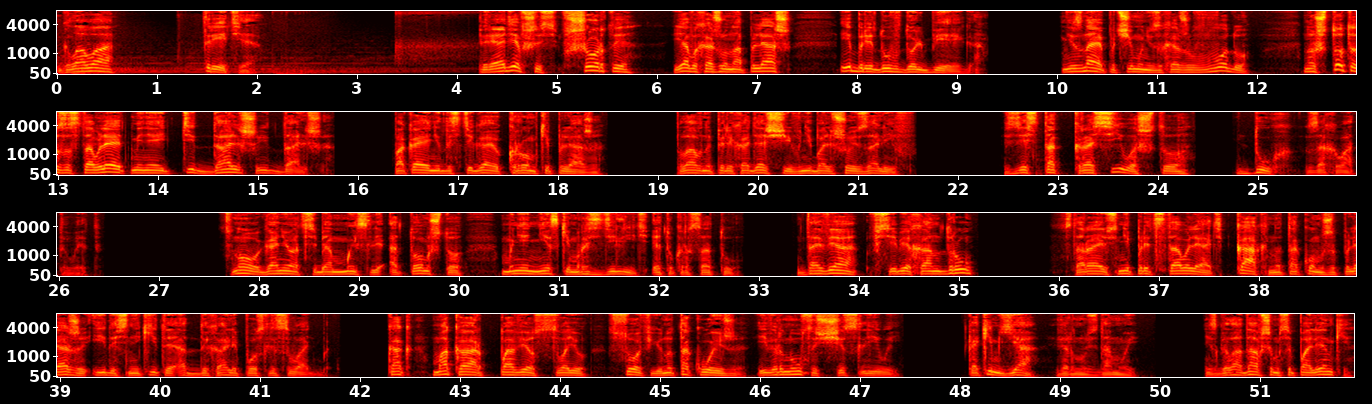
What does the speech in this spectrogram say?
Глава третья Переодевшись в шорты, я выхожу на пляж и бреду вдоль берега. Не знаю, почему не захожу в воду, но что-то заставляет меня идти дальше и дальше, пока я не достигаю кромки пляжа, плавно переходящий в небольшой залив. Здесь так красиво, что дух захватывает. Снова гоню от себя мысли о том, что мне не с кем разделить эту красоту. Давя в себе хандру, стараюсь не представлять, как на таком же пляже Ида с Никитой отдыхали после свадьбы. Как Макар повез свою Софью на такой же и вернулся счастливый. Каким я вернусь домой? Изголодавшимся поленки?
